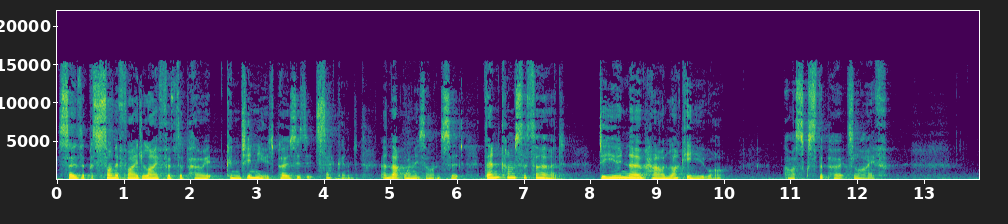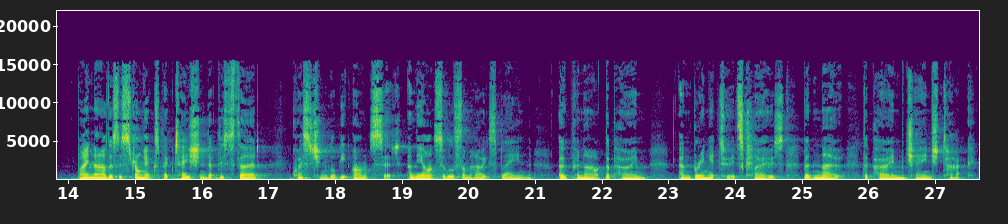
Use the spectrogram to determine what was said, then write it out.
So the personified life of the poet continues, poses its second, and that one is answered. Then comes the third. Do you know how lucky you are? asks the poet's life. By now, there's a strong expectation that this third question will be answered, and the answer will somehow explain, open out the poem, and bring it to its close. But no, the poem changed tack.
